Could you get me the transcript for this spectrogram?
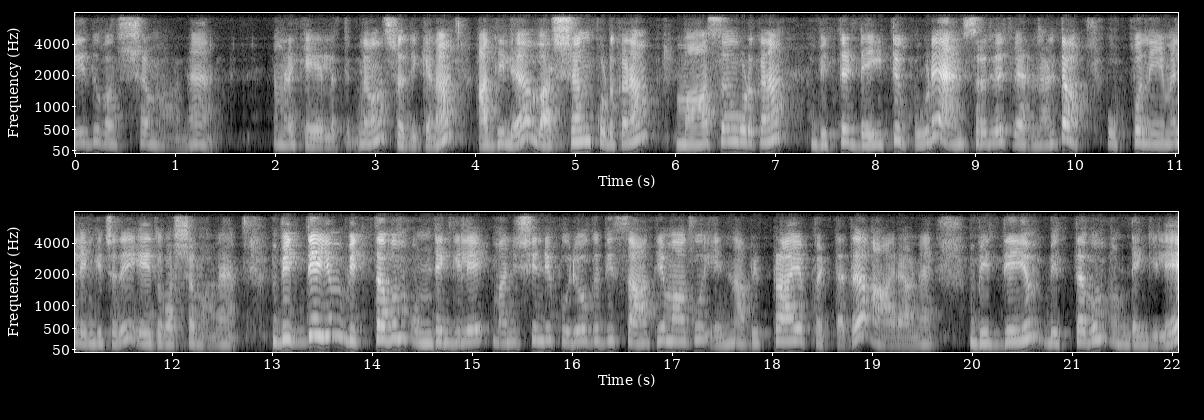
ഏത് വർഷമാണ്? നമ്മുടെ കേരളത്തിൽ ശ്രദ്ധിക്കണം. അതിൽ വർഷം കൊടുക്കണം മാസം കൊടുക്കണം വിത്ത് ഡേറ്റ് കൂടെ ആൻസറിൽ വരണം കേട്ടോ ഉപ്പ് നിയമം ലംഘിച്ചത് ഏതു വർഷമാണ്? വിദ്യയും വിത്തവും ഉണ്ടെങ്കിലേ മനുഷ്യന്റെ പുരോഗതി സാധ്യമാകൂ എന്ന് അഭിപ്രായപ്പെട്ടത് ആരാണ്? വിദ്യയും വിത്തവും ഉണ്ടെങ്കിലേ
